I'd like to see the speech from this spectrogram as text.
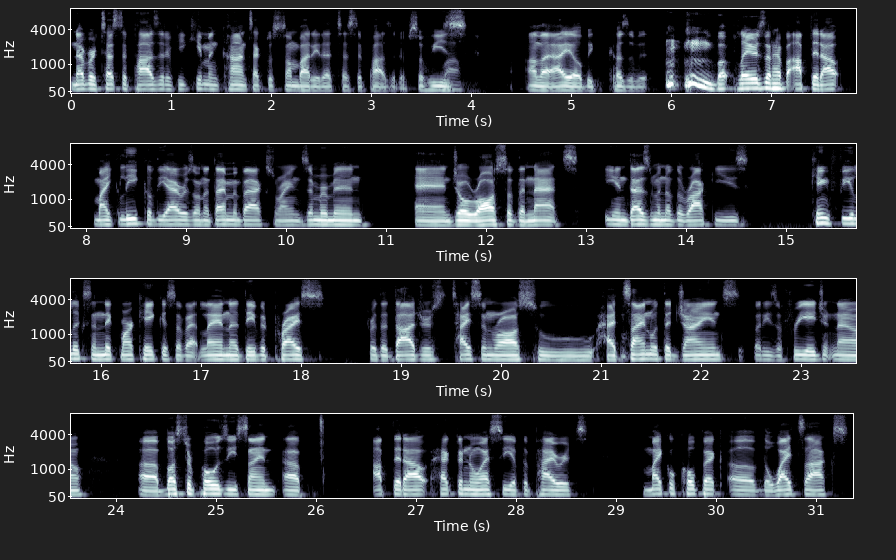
never tested positive. He came in contact with somebody that tested positive, so he's on the IL because of it. but players that have opted out: Mike Leake of the Arizona Diamondbacks, Ryan Zimmerman, and Joe Ross of the Nats, Ian Desmond of the Rockies, King Felix and Nick Markakis of Atlanta, David Price for the Dodgers, Tyson Ross, who had signed with the Giants, but he's a free agent now. Uh, Buster Posey signed, uh, opted out. Hector Noesi of the Pirates, Michael Kopech of the White Sox,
